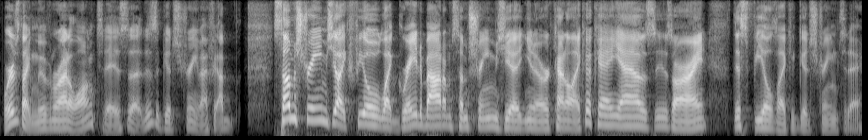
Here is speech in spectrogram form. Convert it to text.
We're just like moving right along today. This is a, this is a good stream. I feel I, some streams you like feel like great about them. Some streams you you know are kind of like okay, yeah, it was, it was all right. This feels like a good stream today.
